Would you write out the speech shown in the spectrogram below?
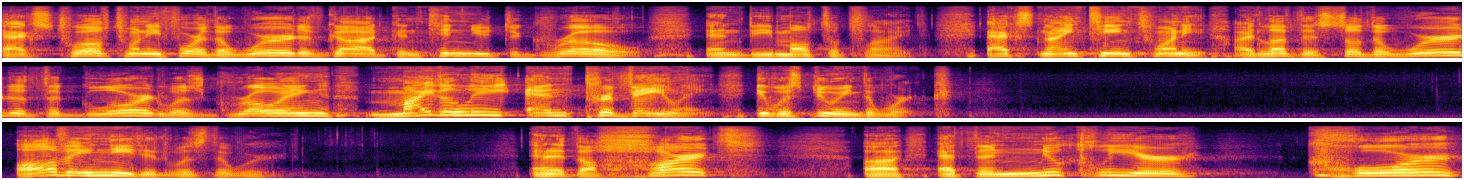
Acts 12 24, the word of God continued to grow and be multiplied. Acts 19 20, I love this. So the word of the Lord was growing mightily and prevailing, it was doing the work. All they needed was the word. And at the heart, uh, at the nuclear core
